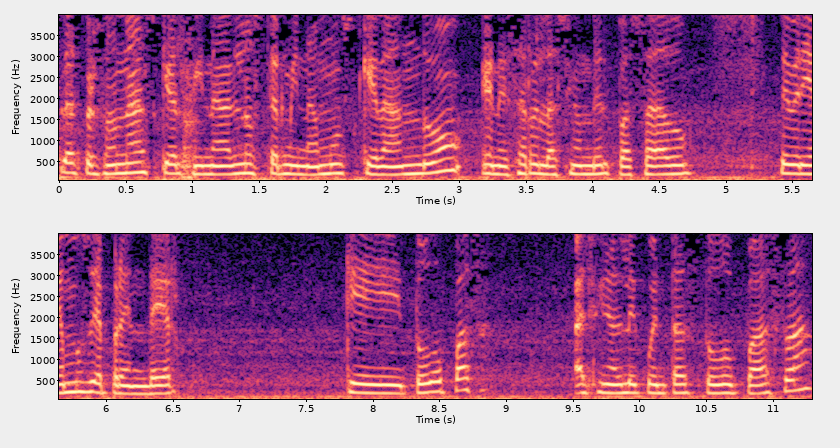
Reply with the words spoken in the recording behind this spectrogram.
Las personas que al final nos terminamos quedando en esa relación del pasado, deberíamos de aprender que todo pasa. Al final de cuentas todo pasa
